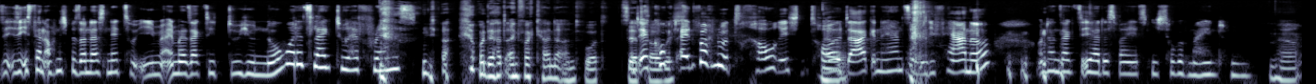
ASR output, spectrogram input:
sie, sie ist dann auch nicht besonders nett zu ihm. Einmal sagt sie, do you know what it's like to have friends? ja, und er hat einfach keine Antwort. Sehr und er traurig. guckt einfach nur traurig, tall, Ja. dark and handsome in die Ferne. Und dann sagt sie, ja, das war jetzt nicht so gemeint. Hm. Ja,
